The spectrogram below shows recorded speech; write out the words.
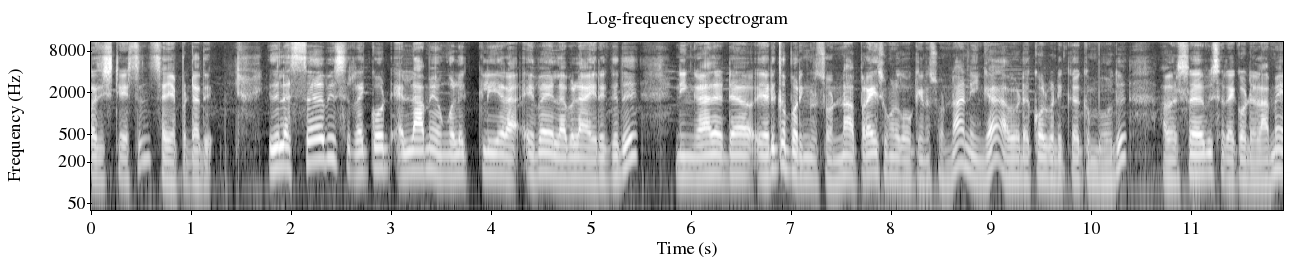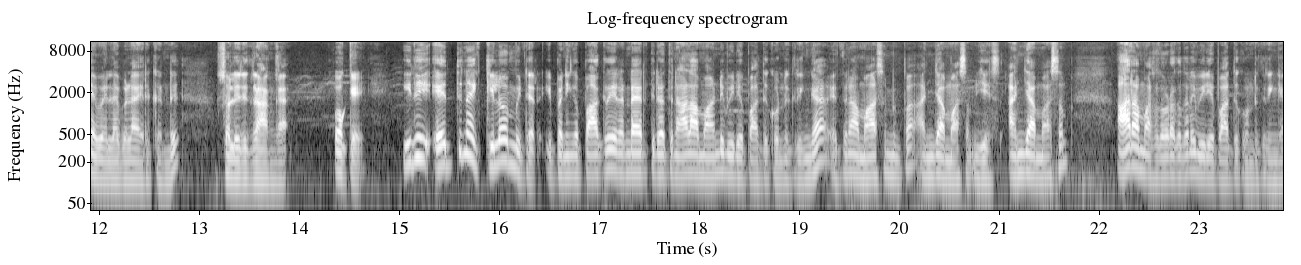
registration செய்யப்பட்டது. இதில் சர்வீஸ் ரெக்கார்ட் எல்லாமே உங்களுக்கு கிளியராக அவைலபிளாக இருக்குது. நீங்கள் அதை எடுக்க போகிறீங்கன்னு சொன்னால் ப்ரைஸ் உங்களுக்கு ஓகேன்னு சொன்னால் நீங்கள் அவரோட கால் பண்ணி கேட்கும்போது அவர் சர்வீஸ் ரெக்கார்ட் எல்லாமே அவைலபிளாக இருக்குன்னு சொல்லியிருக்கிறாங்க. ஓகே இது எத்தனை கிலோமீட்டர் இப்போ நீங்கள் பார்க்குறது ரெண்டாயிரத்தி இருபத்தி நாலாம் ஆண்டு வீடியோ பார்த்து கொண்டுக்கிறீங்க எத்தனை மாதம் இப்போ? அஞ்சாம் மாதம் எஸ் அஞ்சாம் மாதம் ஆறாம் மாதம் தொடக்கத்தில் வீடியோ பார்த்து கொண்டுக்கிறீங்க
